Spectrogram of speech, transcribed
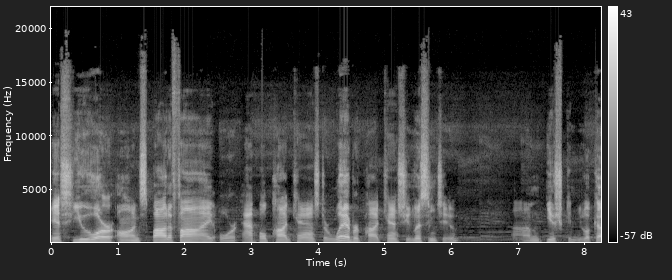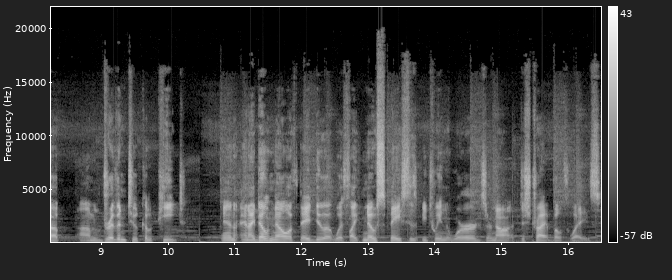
If you are on Spotify or Apple Podcast or whatever podcast you listen to, um, you can look up um, Driven to Compete. And, and I don't know if they do it with like no spaces between the words or not. Just try it both ways.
